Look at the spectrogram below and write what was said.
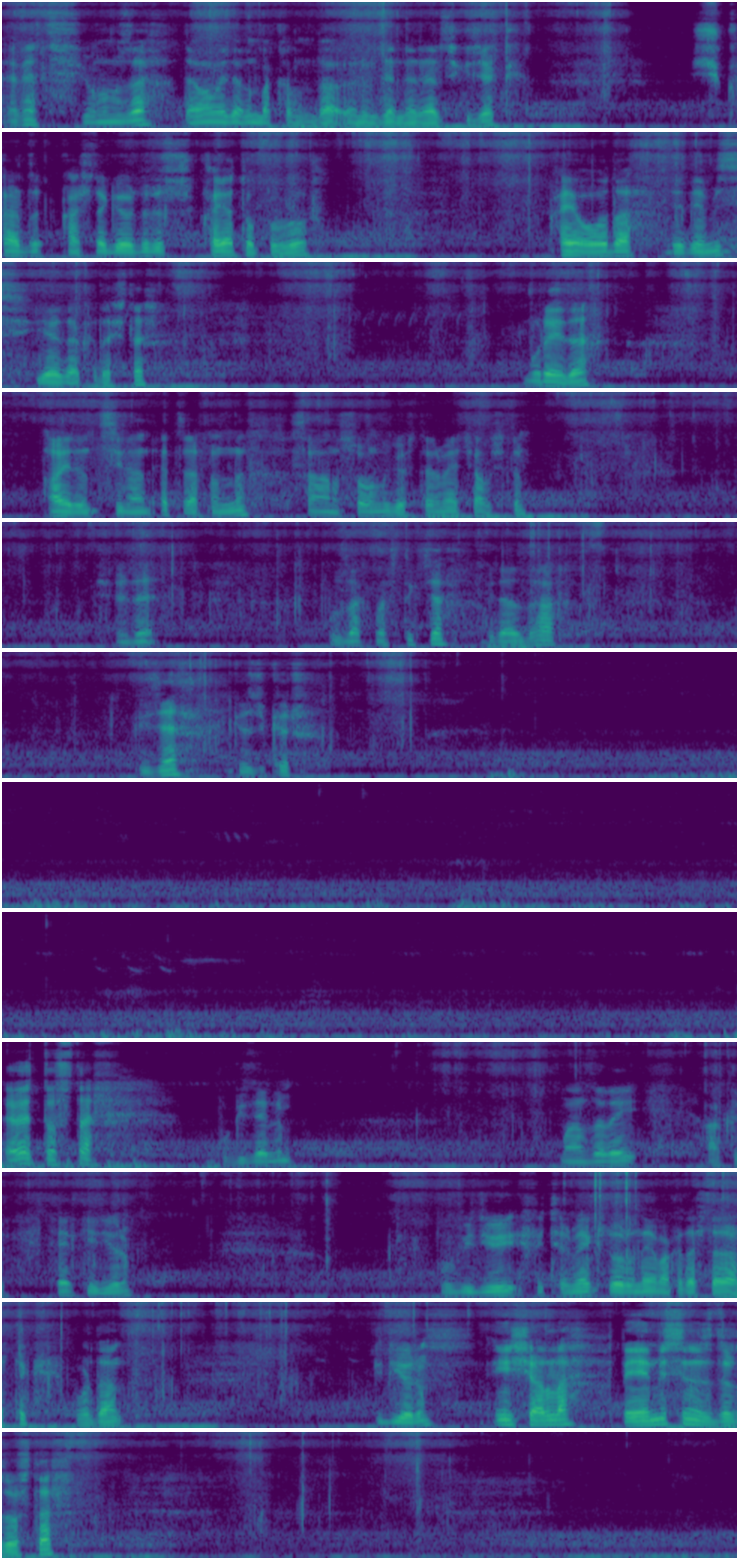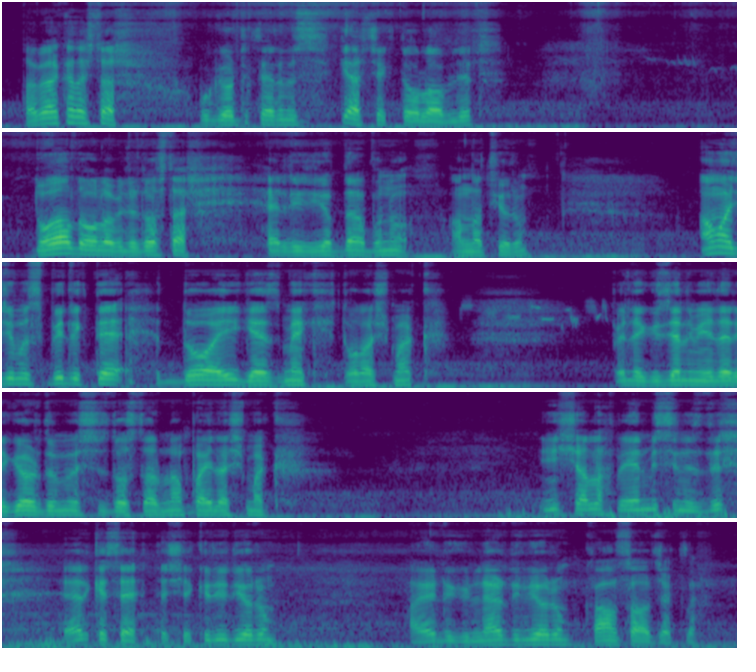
Evet yolumuza devam edelim bakalım daha önümüze neler çıkacak. Şu karşıda gördüğünüz kaya topluluğu Kaya Oda dediğimiz yerde arkadaşlar. Burayı da ayrıntısıyla etrafını sağını solunu göstermeye çalıştım. Şöyle uzaklaştıkça biraz daha güzel gözükür. Evet dostlar. Bu güzelim manzarayı artık terk ediyorum. Bu videoyu bitirmek zorundayım arkadaşlar artık. Buradan gidiyorum. İnşallah beğenmişsinizdir dostlar. Tabii arkadaşlar bu gördüklerimiz gerçekte olabilir. Doğal da olabilir dostlar. Her videomda bunu anlatıyorum. Amacımız birlikte doğayı gezmek, dolaşmak. Böyle güzel yerleri gördüğümüz dostlarımla paylaşmak. İnşallah beğenmişsinizdir. Herkese teşekkür ediyorum. Hayırlı günler diliyorum. Kalın sağlıcakla.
